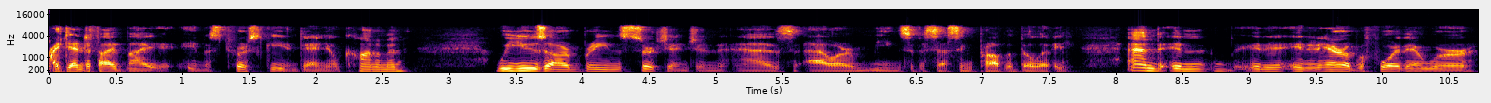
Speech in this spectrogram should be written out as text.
Identified by Amos Tversky and Daniel Kahneman, we use our brain's search engine as our means of assessing probability. And in, in, in an era before there were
